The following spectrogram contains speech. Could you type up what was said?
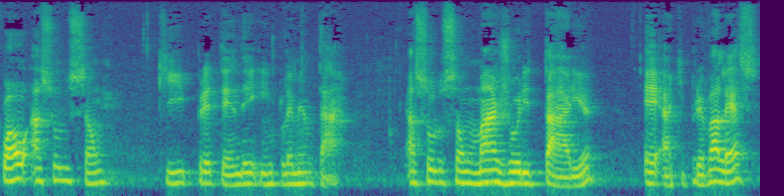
qual a solução que pretendem implementar. A solução majoritária é a que prevalece,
